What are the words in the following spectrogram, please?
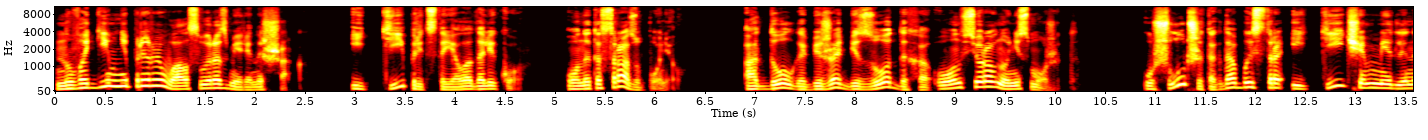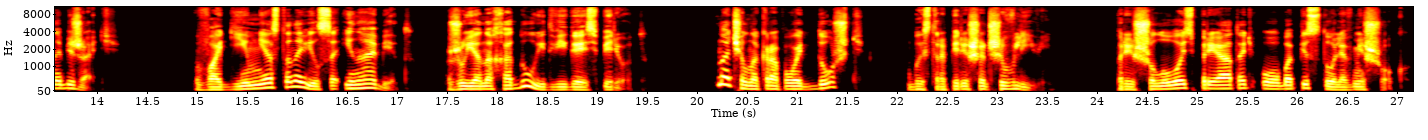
Но Вадим не прерывал свой размеренный шаг. Идти предстояло далеко. Он это сразу понял. А долго бежать без отдыха он все равно не сможет. Уж лучше тогда быстро идти, чем медленно бежать. Вадим не остановился и на обед, жуя на ходу и двигаясь вперед. Начал накрапывать дождь, быстро перешедший в ливень. Пришлось прятать оба пистоля в мешок.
